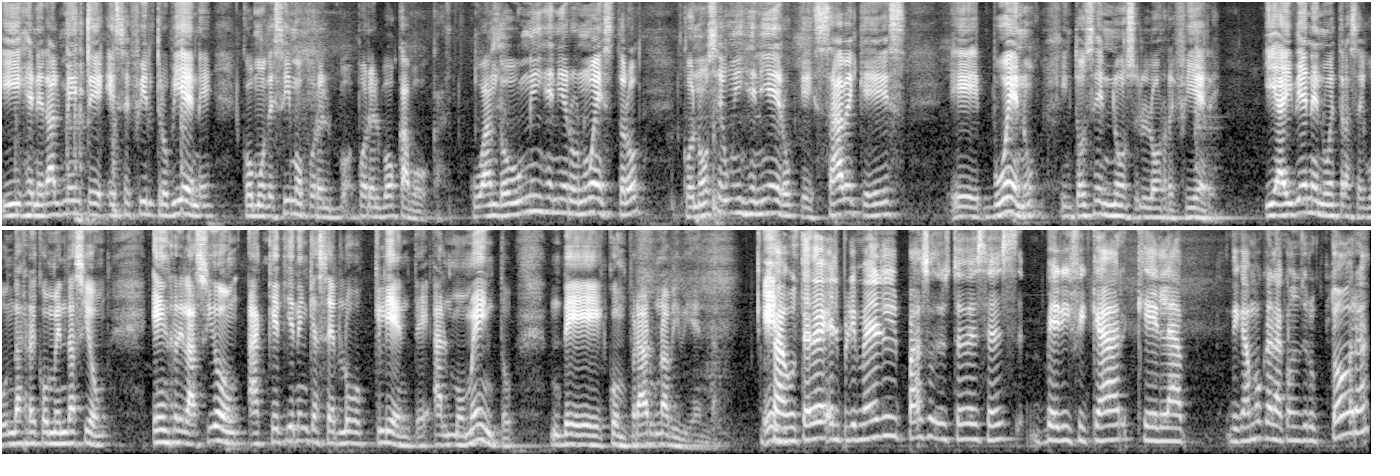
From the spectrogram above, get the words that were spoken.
y generalmente ese filtro viene, como decimos, por el, por el boca a boca. Cuando un ingeniero nuestro conoce a un ingeniero que sabe que es eh, bueno, entonces nos lo refiere. Y ahí viene nuestra segunda recomendación en relación a qué tienen que hacer los clientes al momento de comprar una vivienda. O sea, ustedes, el primer paso de ustedes es verificar que la, digamos que la constructora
